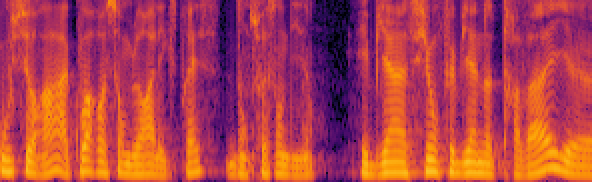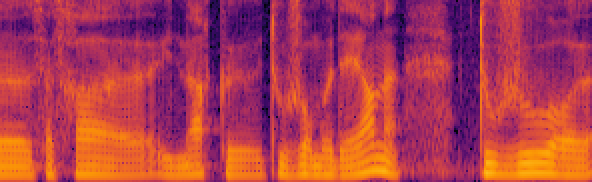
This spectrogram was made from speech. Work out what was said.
Où sera, à quoi ressemblera l'Express dans 70 ans? Eh bien, si on fait bien notre travail, euh, ça sera une marque euh, toujours moderne, toujours euh,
